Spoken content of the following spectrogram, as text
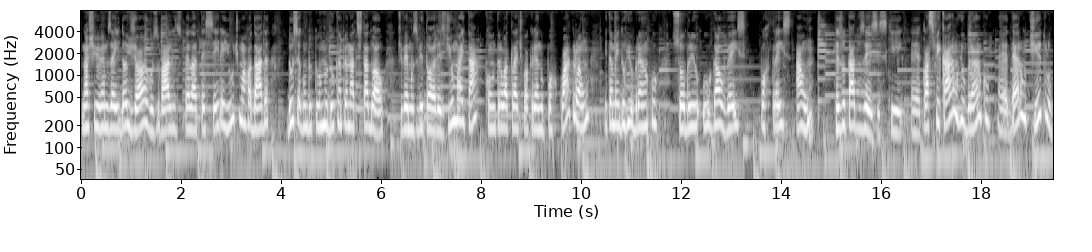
nós tivemos aí dois jogos válidos pela terceira e última rodada do segundo turno do Campeonato Estadual. Tivemos vitórias de Humaitá contra o Atlético Acreano por 4 a 1 e também do Rio Branco sobre o Galvez por 3 a 1. Resultados esses que é, classificaram o Rio Branco, é, deram título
